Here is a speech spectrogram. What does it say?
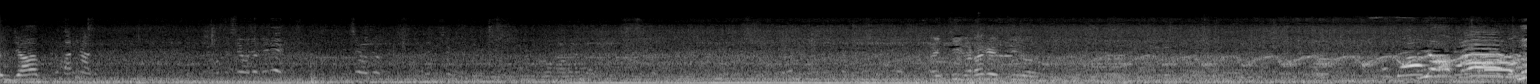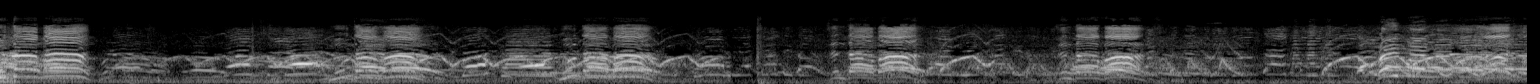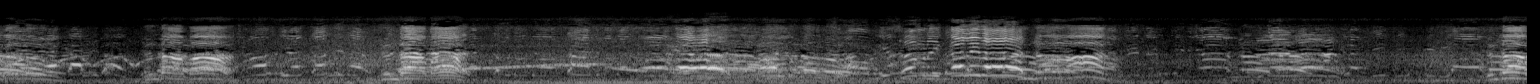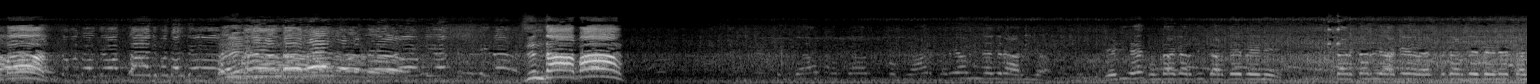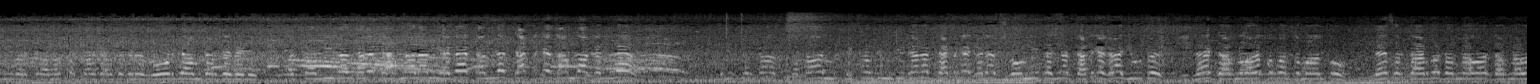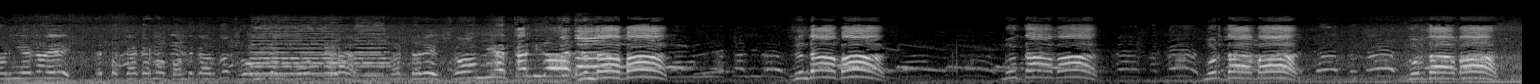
ਪੰਜਾਬ। ਇੱਥੇ ਹੀ ਖੜਾਂਗੇ ਇੱਥੇ ਹੀ ਮੁਰਦਾਬਾਦ! ਮੁਰਦਾਬਾਦ! ਮੁਰਦਾਬਾਦ! ਜ਼ਿੰਦਾਬਾਦ! ਜ਼ਿੰਦਾਬਾਦ! ਜ਼ਿੰਦਾਬਾਦ। ਸਾਹਮਣੇ ਕਾਲੀ ਦਲ। ਜ਼ਿੰਦਾਬਾਦ। ਜ਼ਿੰਦਾਬਾਦ। ਜ਼ਿੰਦਾਬਾਦ। ਨਜ਼ਰ ਆ ਰਹੀ ਆ। ਜਿਹੜੀ ਇਹ ਗੁੰਡਾਗਰਦੀ ਕਰਦੇ ਪਏ ਨੇ ਕਰ ਕਰ ਲਿਆ ਕੇ ਅਰੈਸਟ ਕਰਦੇ ਪਏ ਨੇ ਅਕਾਲੀ ਵਰਕਰਾਂ ਨੂੰ ਧੱਕਾ ਕਰਦੇ ਪਏ ਨੇ ਰੋਡ ਜਾਮ ਕਰਦੇ ਪਏ ਨੇ। ਅਕਾਲੀ ਦਲ ਕਹਿੰਦੇ ਡਰਨ ਵਾਲਾ ਨਹੀਂ ਹੈਗਾ ਅਕਾਲੀ ਦਲ ਡਟ ਕੇ ਸਾਹਮਣਾ ਕਰੀਦਾ ਮੇਰੀ ਸਰਕਾਰ ਸਰਕਾਰ ਵਿਕਰਮ ਸਿੰਘ ਮਜੀਠੀਆ ਨੇ ਡਟ ਕੇ ਖੜਿਆ ਸ਼੍ਰੋਮਣੀ ਅਕਾਲੀ ਦਲ ਡਟ ਕੇ ਖੜਾ ਯੂਥ। ਮੈਂ ਡਰਨ ਵਾਲਾ ਭਗਵੰਤ ਮਾਨ ਤੋਂ। ਮੈਂ ਸਰਕਾਰ ਤੋਂ ਡਰਨ ਵਾਲਾ ਡਰਨ ਵਾਲਾ ਨਹੀਂ ਹੈਗਾ ਇਹ। ਇਹ ਧੱਕਾ ਕਰਨਾ ਬੰਦ ਕਰ ਦੋ ਸ਼੍ਰੋਮਣੀ ਅਕਾਲੀ ਦਲ ਬਹੁਤ ਕਿਹੜਾ ਨਾ ਡਰੇ। ਸ਼੍ਰੋਮਣੀ ਅਕਾਲੀ ਦਲ! ਜ਼ਿੰਦਾਬਾਦ! ਜ਼ਿੰਦਾਬਾਦ! ਮੁਰਦਾਬਾਦ! ਮੁਰਦਾਬਾਦ। ਮੁਰਦਾਬਾਦ।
